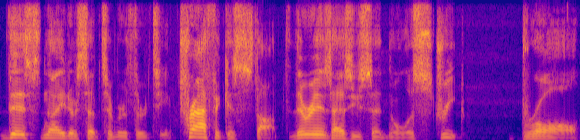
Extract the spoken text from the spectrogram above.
this night of September 13th, traffic is stopped. There is, as you said, Noel, a street brawl.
